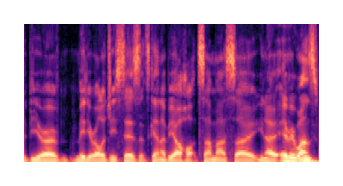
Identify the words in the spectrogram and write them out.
the Bureau of Meteorology says it's going to be a hot summer. So you know, everyone's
